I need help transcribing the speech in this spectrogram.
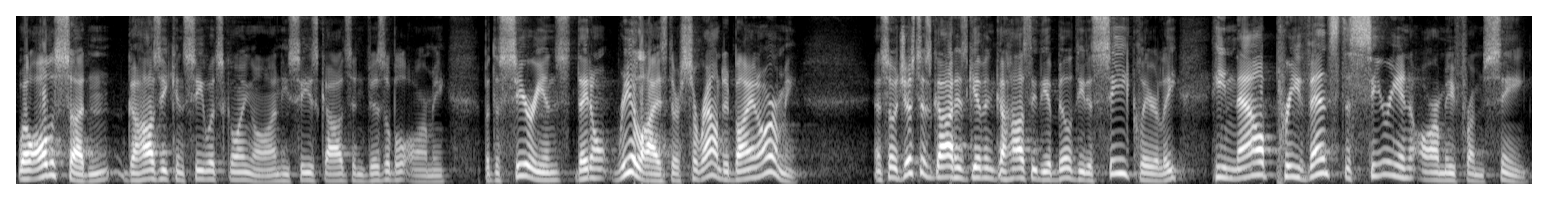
Well, all of a sudden, Gehazi can see what's going on. He sees God's invisible army. But the Syrians, they don't realize they're surrounded by an army. And so, just as God has given Gehazi the ability to see clearly, he now prevents the Syrian army from seeing.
